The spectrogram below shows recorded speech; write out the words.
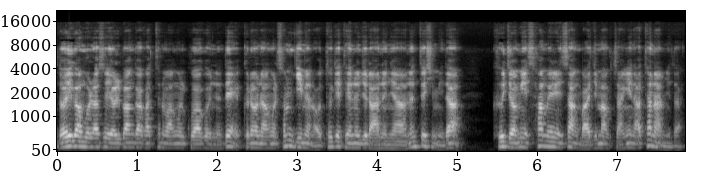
너희가 몰라서 열방과 같은 왕을 구하고 있는데 그런 왕을 섬기면 어떻게 되는 줄 아느냐는 뜻입니다. 그 점이 3일상 마지막 장에 나타납니다.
